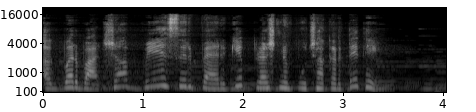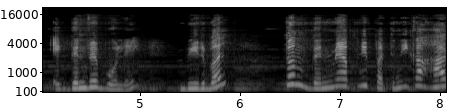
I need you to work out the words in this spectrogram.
अकबर बादशाह बेसिर पैर के प्रश्न पूछा करते थे। एक दिन वे बोले, बीरबल, तुम दिन में अपनी पत्नी का हाथ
